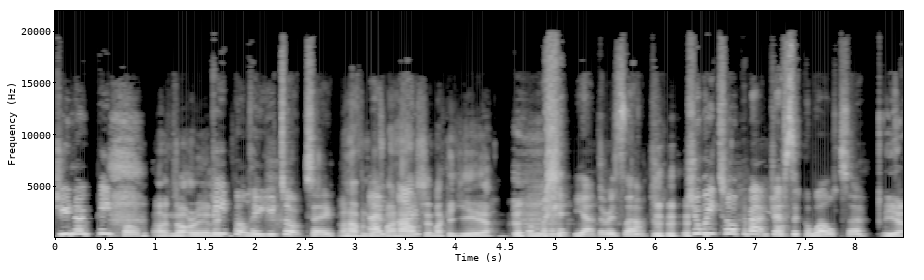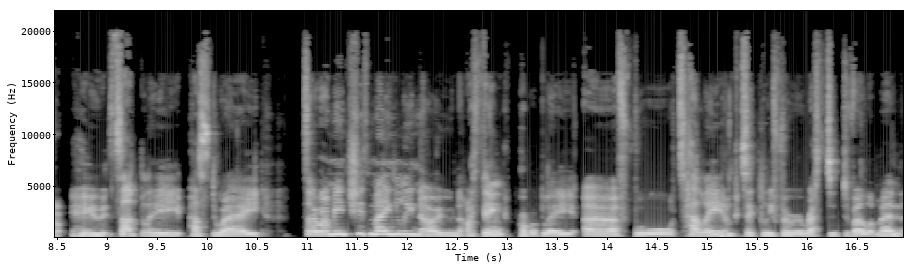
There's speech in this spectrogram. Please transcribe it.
Do you know people? Uh, not really. People who you talk to. I haven't left Um, my house in like a year. Oh yeah, there is that. Shall we talk about Jessica Walter, yeah. who sadly passed away? So, I mean, she's mainly known, I think, probably uh, for telly and particularly for Arrested Development.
